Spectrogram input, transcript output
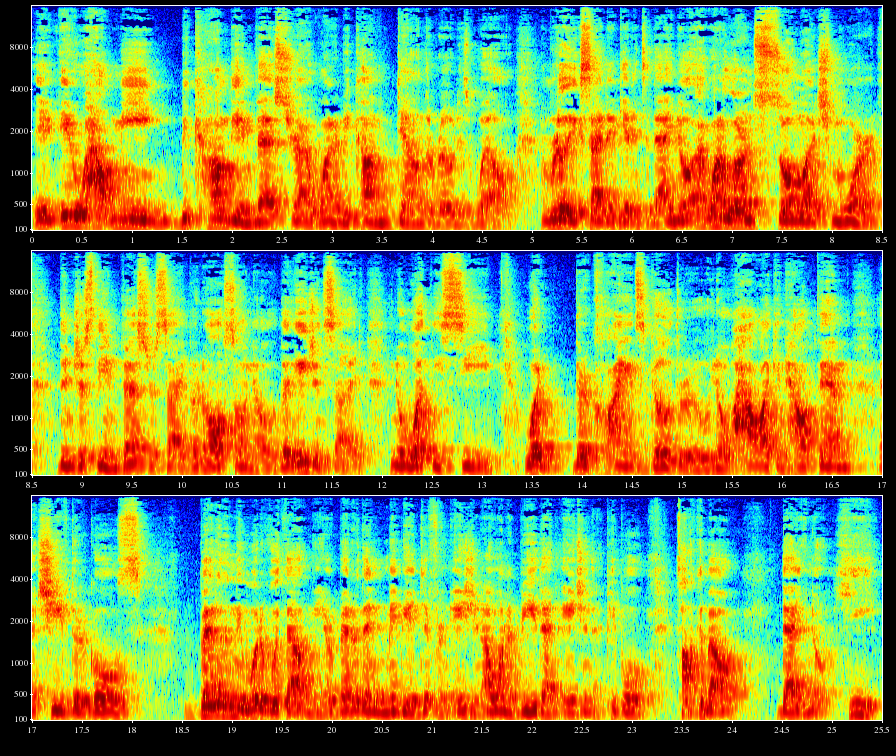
it, it will help me become the investor I want to become down the road as well. I'm really excited to get into that. You know, I want to learn so much more than just the investor side, but also you know the agent side. You know what they see, what their clients go through. You know how I can help them achieve their goals better than they would have without me or better than maybe a different agent. I want to be that agent that people talk about that, you know, he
